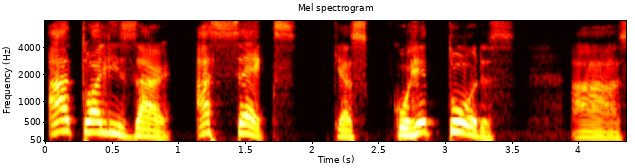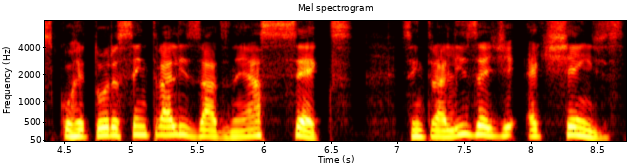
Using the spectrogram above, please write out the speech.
atualizar a SEX, que é as corretoras, as corretoras centralizadas, né? A SEX, Centralized Exchanges.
